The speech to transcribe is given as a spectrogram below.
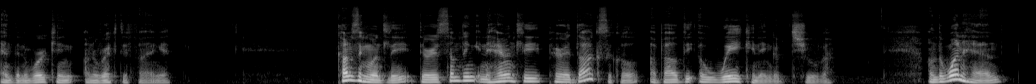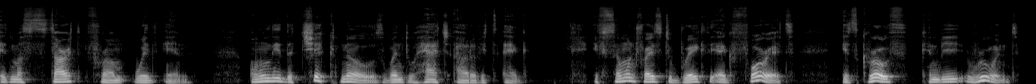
and then working on rectifying it. Consequently, there is something inherently paradoxical about the awakening of tshuva. On the one hand, it must start from within. Only the chick knows when to hatch out of its egg. If someone tries to break the egg for it, its growth can be ruined.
